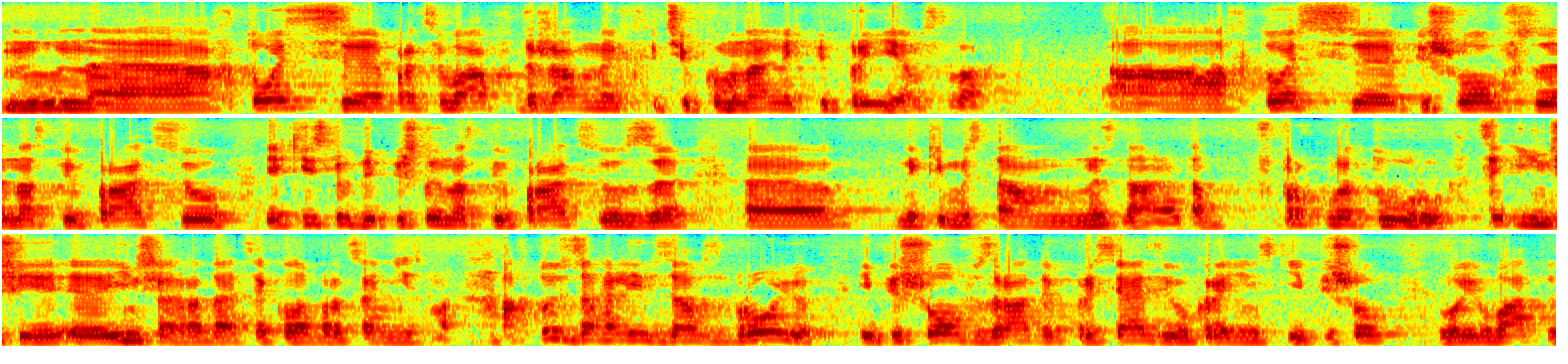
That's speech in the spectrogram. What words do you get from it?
Е, Хтось е, працював в державних чи в комунальних підприємствах, а хтось е, пішов на співпрацю. Якісь люди пішли на співпрацю з е, якимось там, не знаю, там в прокуратуру. Це інші, е, інша градація колабораціонізму. А хтось взагалі взяв зброю і пішов, зрадив присязі українській, пішов воювати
